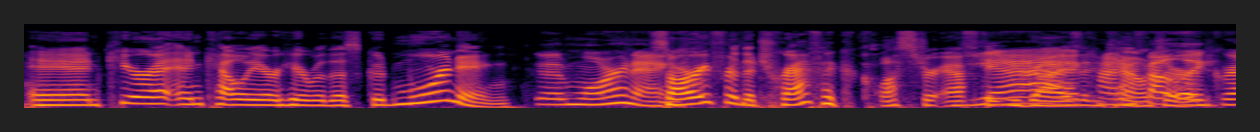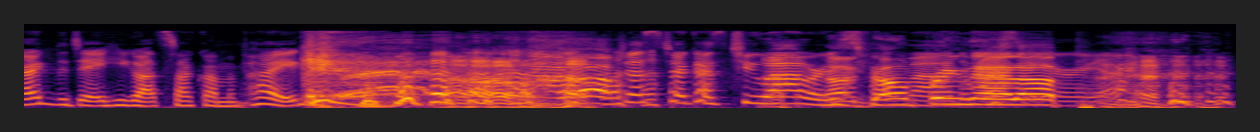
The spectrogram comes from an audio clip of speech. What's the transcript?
And Kira and Kelly are here with us. Good morning. Good morning. Sorry for the traffic cluster F yeah, that you guys I kind encountered. of felt like Greg the day he got stuck on the pike. Just took us two hours. Uh, from, don't uh, bring the that up.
